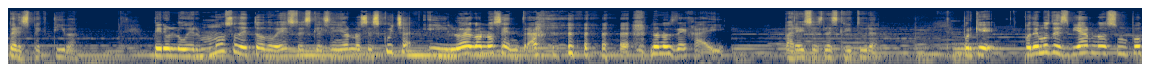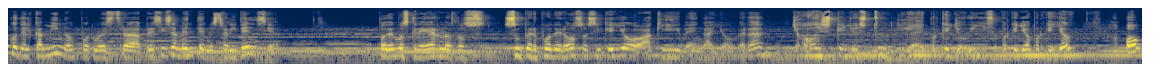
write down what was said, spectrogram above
perspectiva. Pero lo hermoso de todo esto es que el Señor nos escucha y luego nos entra. no nos deja ahí. Para eso es la escritura. Porque podemos desviarnos un poco del camino por nuestra, precisamente nuestra vivencia podemos creernos los superpoderosos y que yo aquí venga yo, ¿verdad? Yo es que yo estudié, porque yo hice, porque yo, porque yo. O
